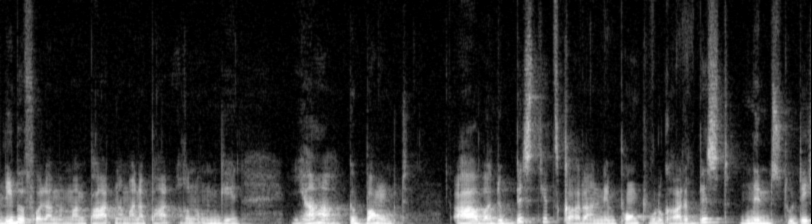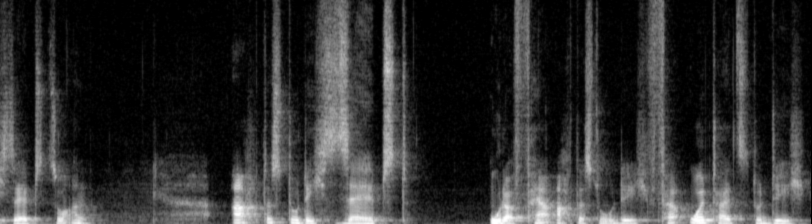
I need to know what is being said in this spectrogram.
liebevoller mit meinem Partner, meiner Partnerin umgehen. Ja, gebongt. Aber du bist jetzt gerade an dem Punkt, wo du gerade bist, nimmst du dich selbst so an. Achtest du dich selbst oder verachtest du dich, verurteilst du dich?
